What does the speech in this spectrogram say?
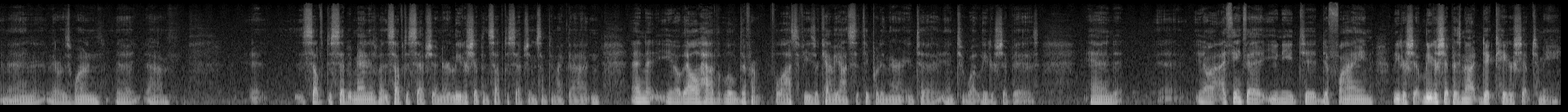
And then there was one that um, self deception, management, self deception, or leadership and self deception, something like that. And and you know they all have little different philosophies or caveats that they put in there into into what leadership is. And uh, you know, I think that you need to define leadership. Leadership is not dictatorship to me.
